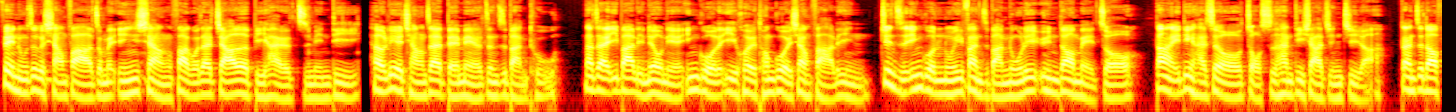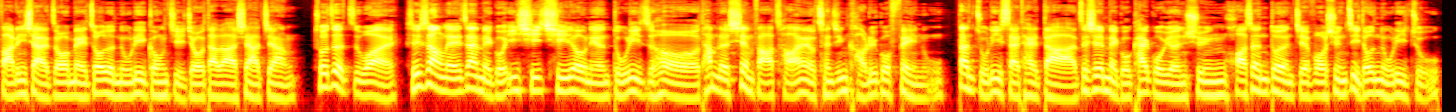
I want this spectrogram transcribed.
废奴这个想法怎么影响法国在加勒比海的殖民地，还有列强在北美的政治版图。那在一八零六年，英国的议会通过一项法令，禁止英国的奴隶贩子把奴隶运到美洲。当然，一定还是有走私和地下经济啦。但这道法令下来之后，美洲的奴隶供给就大大下降。除了这之外，实际上嘞，在美国一七七六年独立之后，他们的宪法草案有曾经考虑过废奴，但阻力实在太大。这些美国开国元勋，华盛顿、杰佛逊自己都是奴隶主，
